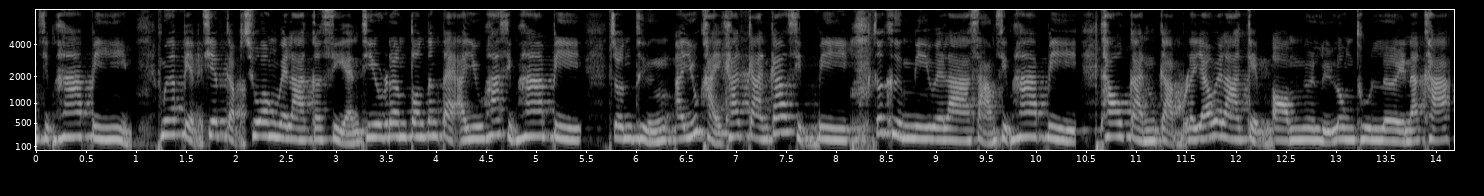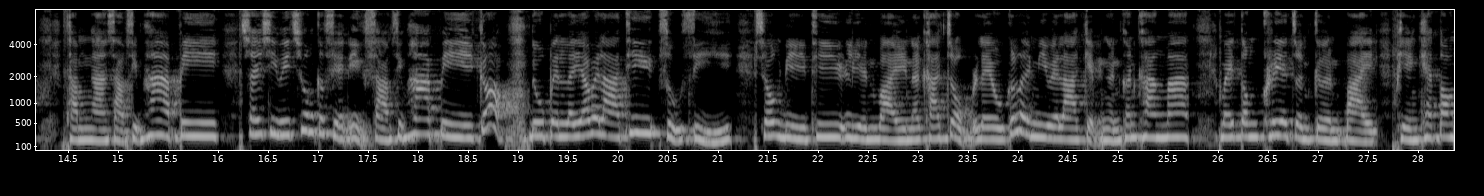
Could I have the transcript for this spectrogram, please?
35 ปี เมื่อเปรียบเทียบกับช่วงเวลาเกษียณที่เริ่มต้นตั้งแต่อายุ 55 ปี จนถึงอายุไขคาดการ 90 ปี ก็คือมีเวลา 35 ปี เท่ากันกับระยะเวลาเก็บออมเงินหรือลงทุนเลยนะคะทำงาน 35 ปี ใช้ชีวิตช่วงเกษียณอีก 35 ปี ก็ดูเป็นระยะเวลาที่สูสี โชคดีที่เรียนไวนะคะ จบเร็วก็เลยมีเวลาเก็บเงินค่อนข้างมาก ไม่ต้องเครียดจนเกินไป เพียงแค่ต้อง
